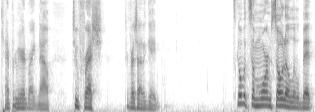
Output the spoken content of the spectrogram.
Can't premiere it right now. Too fresh. Too fresh out of gate. Let's go with some warm soda a little bit.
